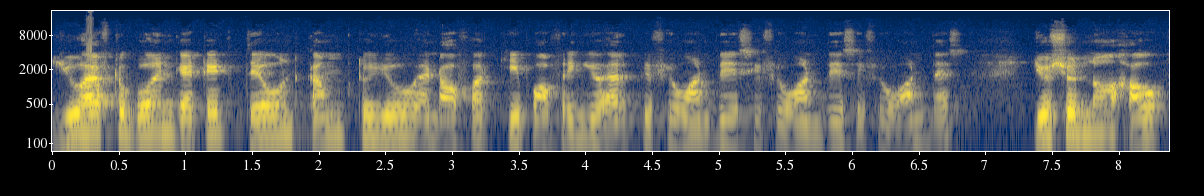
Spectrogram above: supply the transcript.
you have to go and get it. They won't come to you and offer keep offering you help if you want this if you want this if you want this. You should know how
